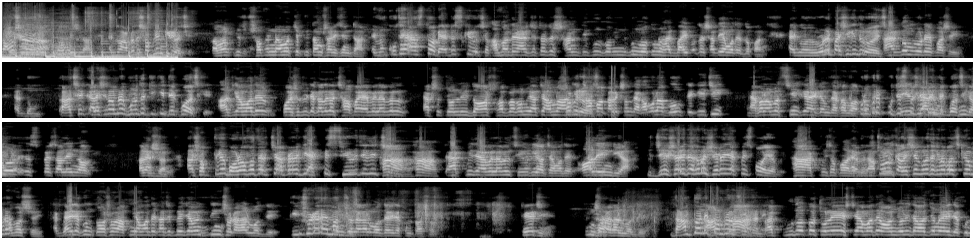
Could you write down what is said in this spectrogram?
নমস্কার নমস্কার। একদম আপনাদের সব কি রয়েছে? আমার শপের নাম হচ্ছে প্রীতম শাড়ি সেন্টার এবং কোথায় আসতে হবে? অ্যাড্রেস কি রয়েছে আমাদের অ্যাড্রেসটা হচ্ছে শান্তিপুর গোবিন্দপুর নতুন হাট বাইপাসের সাথে আমাদের দোকান। একদম রোডের পাশে কিন্তু রয়েছে। একদম রোডের পাশেই। একদম তো আজকে কালেকশন আমরা মূলত কি কি দেখব আজকে? আজকে আমাদের পঁয়ষট্টি টাকা থেকে ছাপা অ্যাভেলেবেল একশো চল্লিশ দশ সব রকমই আছে। আমরা আজকে ছাপা কালেকশন দেখাবো না বহু দেখিয়েছি। এখন আমরা সিল্কের আইটেম দেখাবো পুরোপুরি পুজো item দেখব আজকে স্পেশাল কালেকশন আর সব থেকে বড় কথা হচ্ছে আপনারা কি এক পিস সিউরিটি দিচ্ছেন? হ্যাঁ হ্যাঁ এক পিস অ্যাভেলেবেল সিউডি আছে আমাদের অল ইন্ডিয়া যে শাড়ি দেখাবে সেটাই এক পিস পাওয়া যাবে। হ্যাঁ এক পিসও পাওয়া যাবে। চলুন কালেকশনগুলো দেখে নেব আজকে আমরা। অবশ্যই। এই দেখুন তসর আপনি আমাদের কাছে পেয়ে যাবেন তিনশো টাকার মধ্যে। তিনশো টাকায় তিনশো টাকার মধ্যে দেখুন তসর। ঠিক আছে? তিনশো টাকার মধ্যে। দাম তো অনেক কম আর- রয়েছে এখানে। আর পুজো তো চলে এসছে আমাদের অঞ্জলি দেওয়ার জন্য এই দেখুন।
